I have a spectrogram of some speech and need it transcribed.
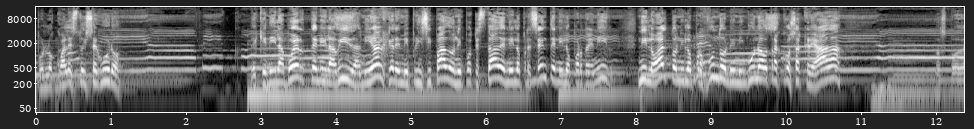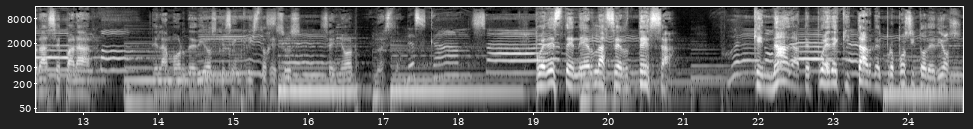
Por lo cual estoy seguro de que ni la muerte, ni la vida, ni ángeles, ni principados, ni potestades, ni lo presente, ni lo porvenir, ni lo alto, ni lo profundo, ni ninguna otra cosa creada, nos podrá separar del amor de Dios que es en Cristo Jesús, Señor nuestro. Puedes tener la certeza que nada te puede quitar del propósito de Dios.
